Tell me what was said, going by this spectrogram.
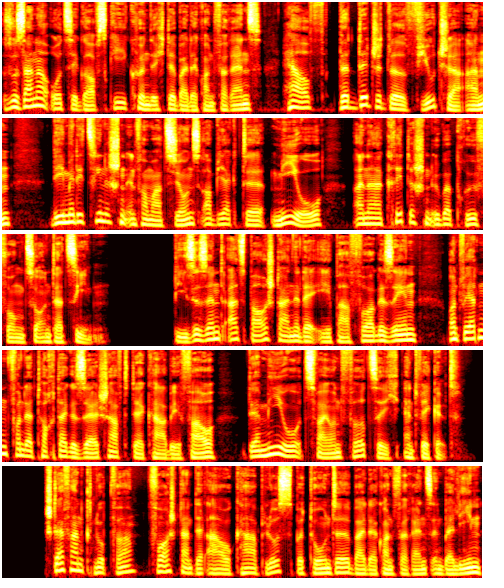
Susanna Ozegowski kündigte bei der Konferenz Health the Digital Future an, die medizinischen Informationsobjekte MIO einer kritischen Überprüfung zu unterziehen. Diese sind als Bausteine der EPA vorgesehen und werden von der Tochtergesellschaft der KBV, der MIO 42, entwickelt Stefan Knupfer, Vorstand der AOK Plus, betonte bei der Konferenz in Berlin,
